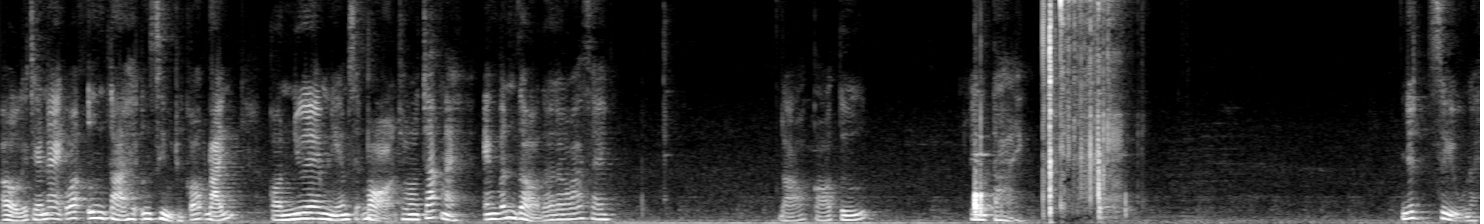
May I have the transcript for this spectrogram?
Ở cái chén này các bác, ưng tài hay ưng xỉu thì các bác đánh. Còn như em thì em sẽ bỏ cho nó chắc này. Em vẫn dở ra cho các bác xem. Đó, có tứ. Lên tài. Nhất xỉu này.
